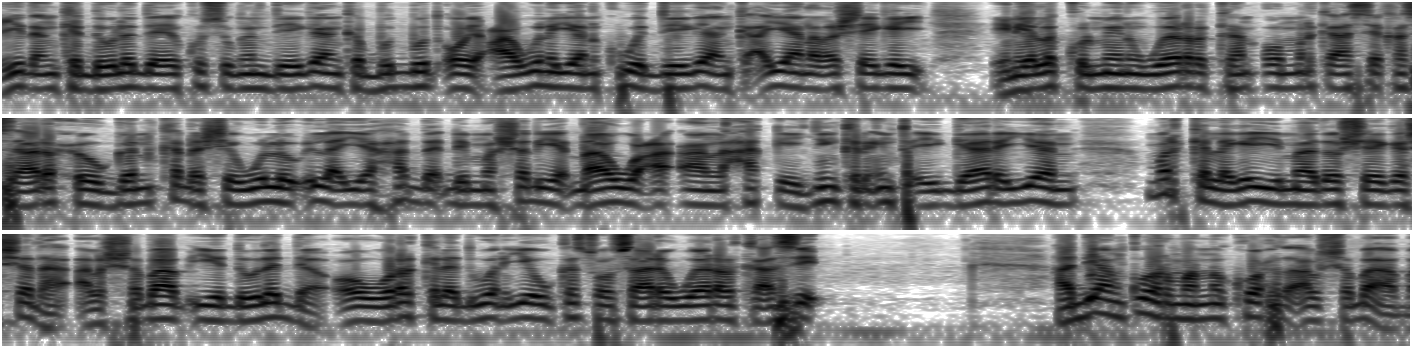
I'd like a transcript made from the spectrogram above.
ciidanka dowladda ee ku sugan deegaanka budbud oo ay caawinayaan kuwa deegaanka ayaana la sheegay inay la kulmeen weerarkan oo markaasi khasaare xoogan ka dhashay walow ilaa iyo hadda dhimashadiiyo dhaawaca aan la xaqiijin karin inta ay gaarayaan. Marka laga yimaado sheegashada al-shabaab iyo dowladda oo warar kala duwan iyagu ka soo saaray weerarkaasi. Haddii aan ku hormarno kooxda al-shabaab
